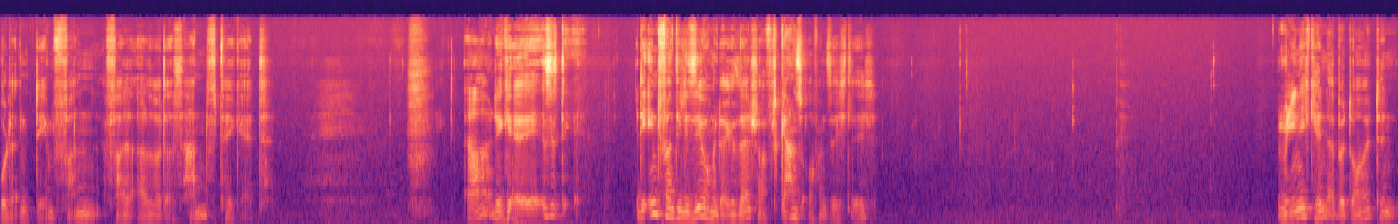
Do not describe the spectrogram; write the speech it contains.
oder in dem Fall also das Hanfticket. Ja, die, es ist die, die Infantilisierung der Gesellschaft, ganz offensichtlich. Wenig Kinder bedeuten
